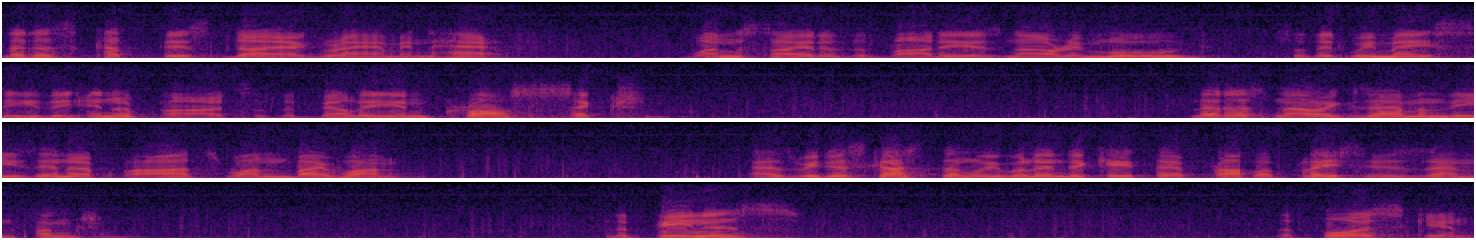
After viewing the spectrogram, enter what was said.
let us cut this diagram in half. One side of the body is now removed so that we may see the inner parts of the belly in cross section. Let us now examine these inner parts one by one. As we discuss them, we will indicate their proper places and function. The penis, the foreskin,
